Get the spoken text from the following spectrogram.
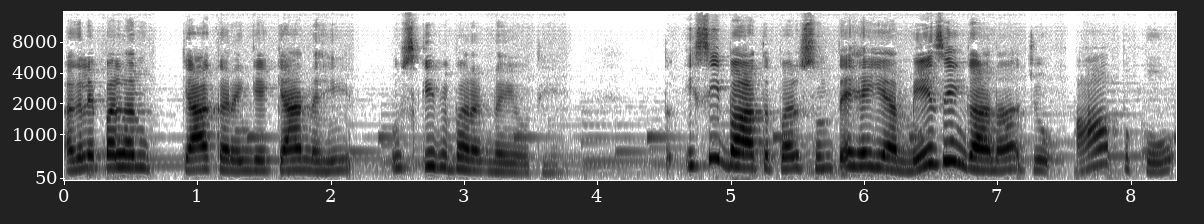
अगले पल हम क्या करेंगे, क्या नहीं, उसकी भी भनक नहीं होती। तो इसी बात पर सुनते हैं ये अमेजिंग गाना जो आपको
